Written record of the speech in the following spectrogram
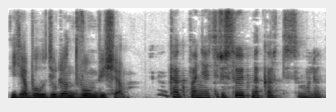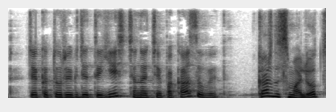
И я был удивлен двум вещам. Как понять, рисует на карте самолеты? Те, которые где-то есть, она тебе показывает? Каждый самолет,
